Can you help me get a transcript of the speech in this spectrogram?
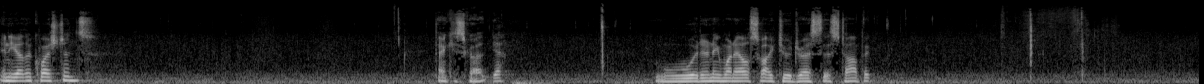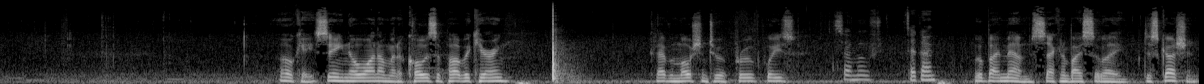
Any other questions? Thank you, Scott. Yeah. Would anyone else like to address this topic? Okay, seeing no one, I'm going to close the public hearing. Could I have a motion to approve, please? So moved. Second. Moved by Mims, seconded by Salih. Discussion.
